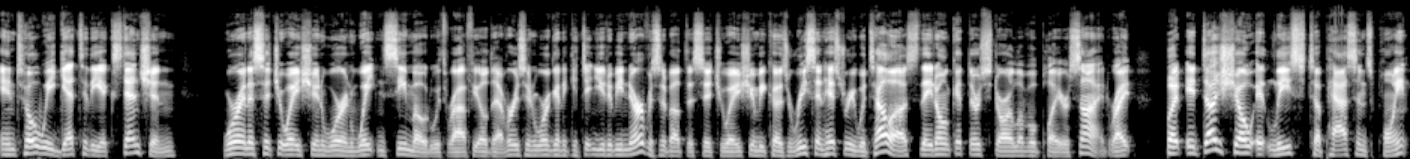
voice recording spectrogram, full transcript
until we get to the extension, we're in a situation we're in wait and see mode with Rafael Devers, and we're going to continue to be nervous about this situation because recent history would tell us they don't get their star level player signed, right? But it does show, at least to Passan's point,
